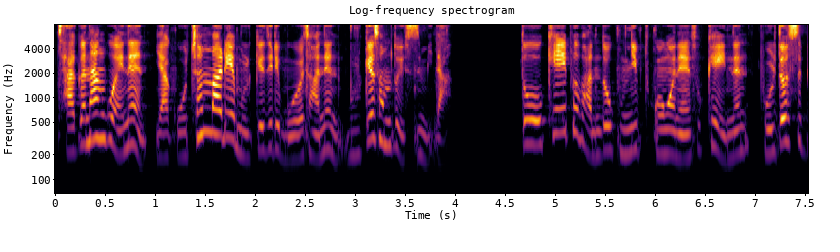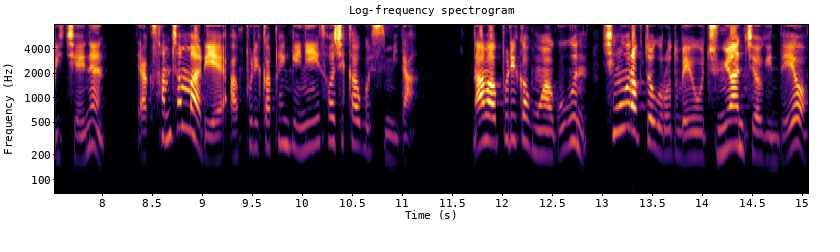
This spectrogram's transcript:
작은 항구에는 약 5천 마리의 물개들이 모여 사는 물개섬도 있습니다. 또 케이프 반도 국립공원에 속해 있는 볼더스 비치에는 약 3천 마리의 아프리카 펭귄이 서식하고 있습니다. 남아프리카 공화국은 식물학적으로도 매우 중요한 지역인데요.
